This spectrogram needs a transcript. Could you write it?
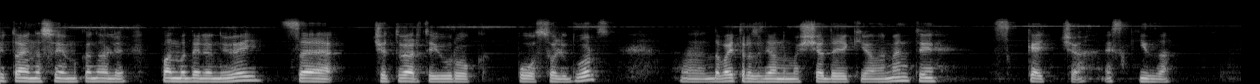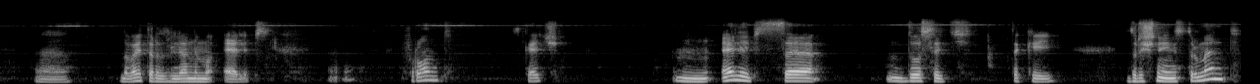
вітаю на своєму каналі FunModeling.ua. Це четвертий урок по SolidWorks. Е, Давайте розглянемо ще деякі елементи скетча, ескіза. Е, Давайте розглянемо еліпс. Е, Фронт, скетч. Еліпс це досить такий зручний інструмент,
